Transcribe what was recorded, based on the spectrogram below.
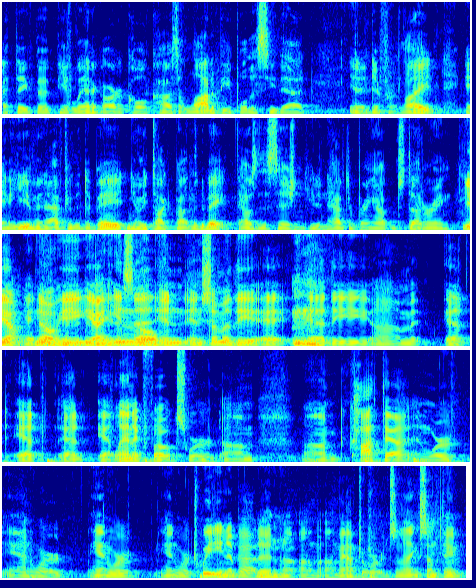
I think that the Atlantic article caused a lot of people to see that in a different light. And even after the debate, you know, he talked about in the debate that was a decision. He didn't have to bring up stuttering. Yeah, in, no, in he yeah in itself. the in in some of the uh, uh, the um, at, at, at Atlantic folks were um, um, caught that and were and were and were and were tweeting about it mm-hmm. um, um, afterwards. And I think something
